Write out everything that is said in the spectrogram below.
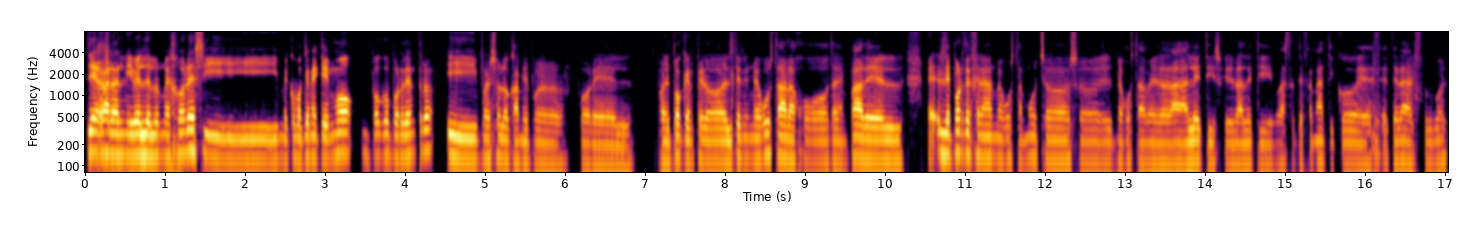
llegar al nivel de los mejores y me, como que me quemó un poco por dentro y por eso lo cambié por, por el, por el póker, pero el tenis me gusta, ahora juego también pádel, el deporte en general me gusta mucho, me gusta ver el Atleti, soy el Atleti bastante fanático, etcétera, el fútbol.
